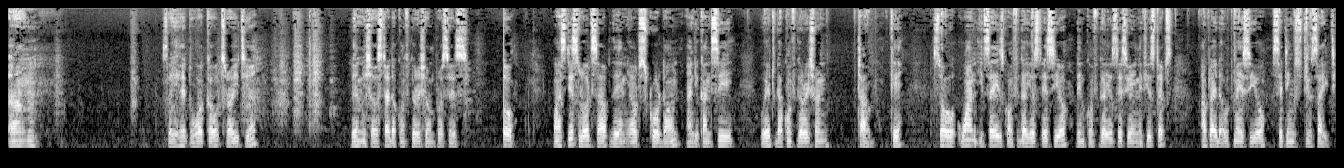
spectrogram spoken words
Um so you hit workouts right here. Then we shall start the configuration process. So once this loads up then you have to scroll down and you can see where to the configuration tab okay? So one it says configure Yoast SEO then configure Yoast SEO in a few steps apply the optimal SEO settings to your site.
